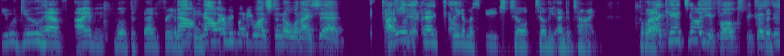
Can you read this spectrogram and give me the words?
You do have. I am will defend freedom Now, of speech. now everybody wants to know what I said, I will shit. defend tell. freedom of speech till till the end of time. but But, I can't tell you folks because this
